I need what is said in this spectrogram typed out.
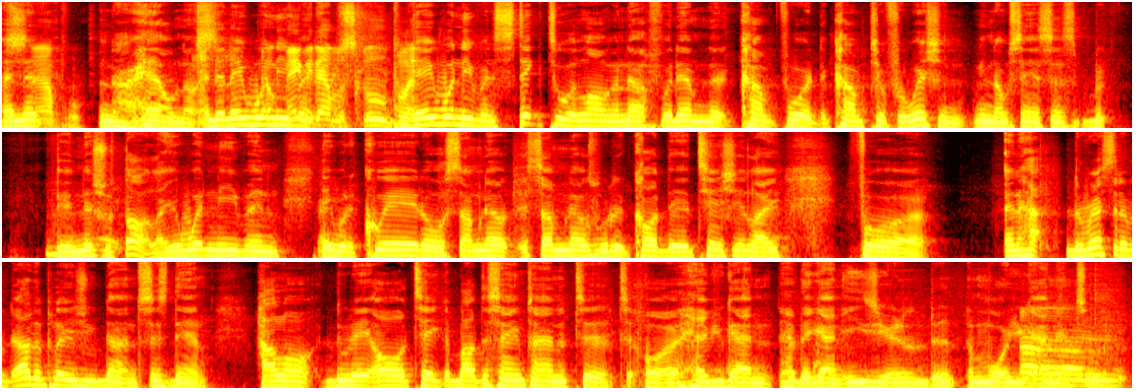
and then, sample. Nah, hell no. And then they wouldn't No, maybe even. that was school play. They wouldn't even stick to it long enough for them to come for it to come to fruition. You know what I'm saying? Since the initial thought, like it wouldn't even. They would have quit or something else. Something else would have caught their attention. Like for and how, the rest of the other plays you've done since then. How long do they all take about the same time to, to or have you gotten have they gotten easier the, the more you gotten into it? Um,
